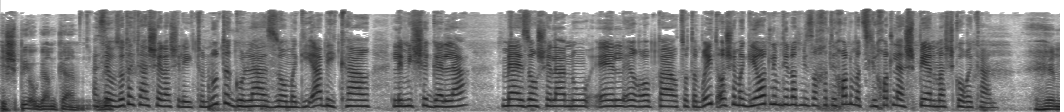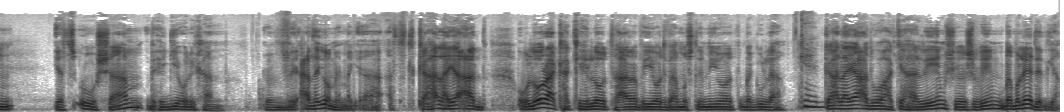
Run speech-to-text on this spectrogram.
השפיעו גם כאן. אז ו- זהו, זאת הייתה השאלה שלי. עיתונות הגולה הזו מגיעה בעיקר למי שגלה מהאזור שלנו אל אירופה, ארצות הברית, או שמגיעות למדינות מזרח התיכון ומצליחות להשפיע על מה שקורה כאן. הם יצאו שם והגיעו לכאן. ועד היום הם. קהל היעד הוא לא רק הקהילות הערביות והמוסלמיות בגולה. כן. קהל היעד הוא הקהלים שיושבים במולדת גם.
